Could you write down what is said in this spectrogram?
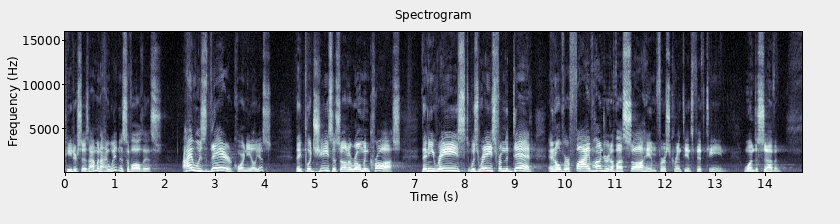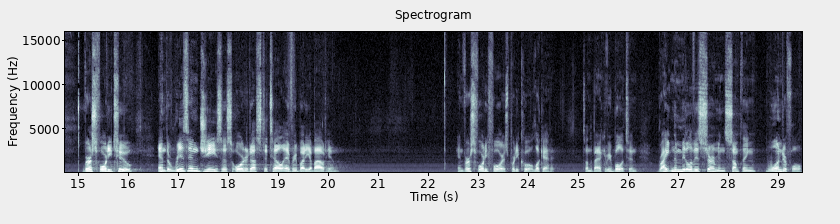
Peter says, I'm an eyewitness of all this. I was there, Cornelius. They put Jesus on a Roman cross. Then he raised, was raised from the dead, and over 500 of us saw him. 1 Corinthians 15, 1 to 7. Verse 42 And the risen Jesus ordered us to tell everybody about him. And verse 44 is pretty cool. Look at it. It's on the back of your bulletin. Right in the middle of his sermon, something wonderful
